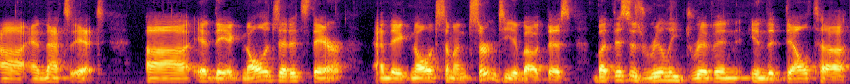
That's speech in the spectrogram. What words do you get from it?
uh, and that's it. Uh, they acknowledge that it's there and they acknowledge some uncertainty about this, but this is really driven in the Delta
